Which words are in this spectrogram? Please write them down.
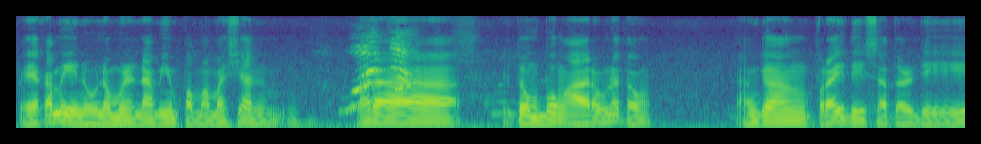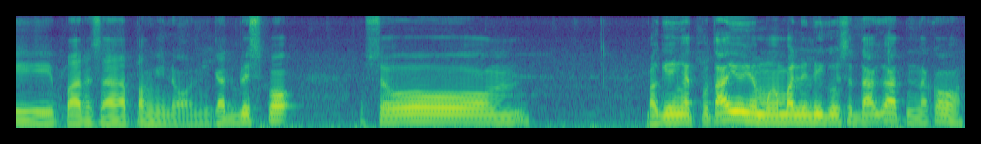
Kaya kami, inuna muna namin yung pamamasyal para itong buong araw na to hanggang Friday, Saturday para sa Panginoon. God bless po. So, mag-ingat po tayo yung mga maliligo sa dagat. Nako,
